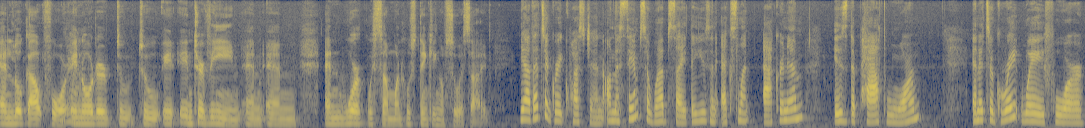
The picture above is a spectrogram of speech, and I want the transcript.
and look out for in order to, to I- intervene and, and, and work with someone who's thinking of suicide? Yeah, that's a great question. On the SAMHSA website, they use an excellent acronym, Is the Path Warm? And it's a great way for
